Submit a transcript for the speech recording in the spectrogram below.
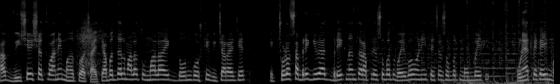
हा विशेषत्वाने महत्त्वाचा आहे. त्याबद्दल मला तुम्हाला एक दोन गोष्टी विचारायच्या आहेत. एक छोटासा ब्रेक घेऊयात. ब्रेकनंतर आपल्यासोबत वैभव आणि त्याच्यासोबत मुंबईत पुण्यातले काही म-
